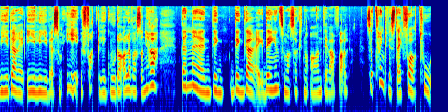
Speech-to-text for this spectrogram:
videre i livet, som er ufattelig god, og alle var sånn ja, denne dig digger jeg, det er ingen som har sagt noe annet, i hvert fall. Så tenk hvis jeg får to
